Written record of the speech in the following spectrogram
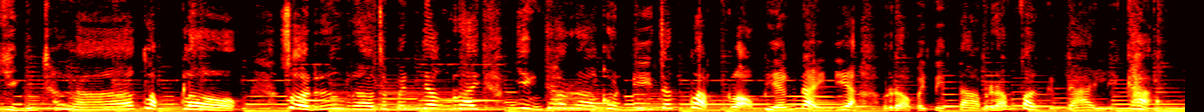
หญิงชลากลับกรอก ส่วนเรื่องราวจะเป็นอย่างไร หญิงชราคนนี้จะกลับกรอกเพียงไหนเนี่ย เราไปติดตามรับฟังกันได้เลยค่ะ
